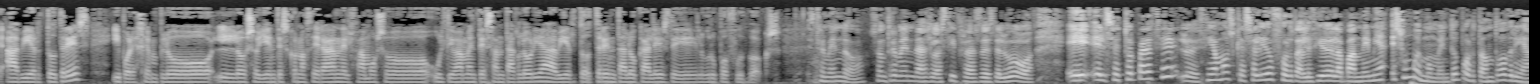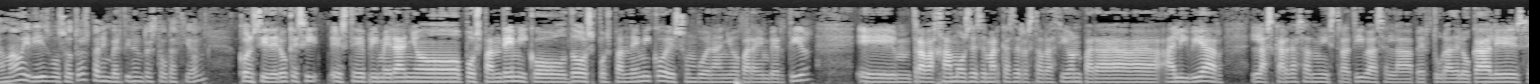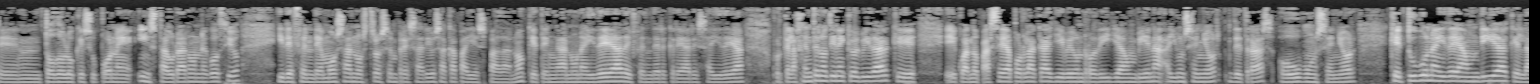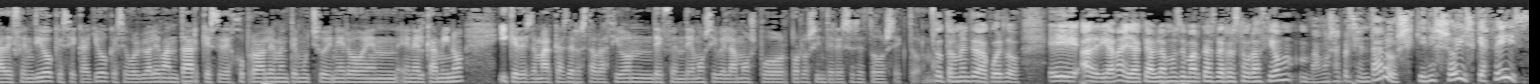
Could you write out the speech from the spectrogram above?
ha abierto tres y, por ejemplo, los oyentes conocerán el famoso últimamente Santa Gloria, ha abierto 30 locales del grupo Foodbox. Es tremendo, son tremendas las cifras, desde luego. Eh, el sector parece, lo decíamos, que ha salido fortalecido de la pandemia. ¿Es un buen momento, por tanto, Adriana, diríais vosotros, para invertir en restauración? Considero que sí. Este primer año pospandémico, dos pospandémico, es un buen año para invertir. Eh, trabajamos desde marcas de restauración para aliviar las cargas administrativas en la apertura de locales en todo lo que supone instaurar un negocio y defendemos a nuestros empresarios a capa y espada, ¿no? Que tengan una idea, defender, crear esa idea, porque la gente no tiene que olvidar que eh, cuando pasea por la calle ve un rodilla, un Viena, hay un señor detrás o hubo un señor que tuvo una idea un día, que la defendió, que se cayó, que se volvió a levantar, que se dejó probablemente mucho dinero en, en el camino y que desde marcas de restauración defendemos y velamos por, por los intereses de todo el sector. Totalmente de acuerdo. Eh, Adriana, ya que hablamos de marcas de restauración, vamos a presentaros. ¿Quiénes sois? ¿Qué hacéis?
